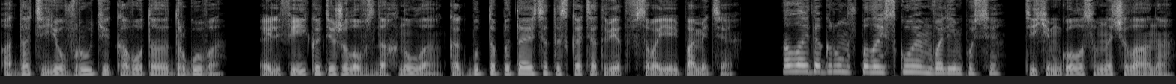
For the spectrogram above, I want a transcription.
отдать ее в руки кого-то другого? Эльфийка тяжело вздохнула, как будто пытаясь отыскать ответ в своей памяти. «Лайда Грунф была изгоем в Олимпусе», — тихим голосом начала она.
